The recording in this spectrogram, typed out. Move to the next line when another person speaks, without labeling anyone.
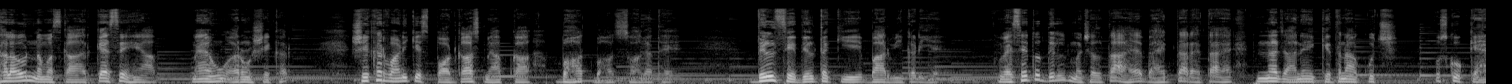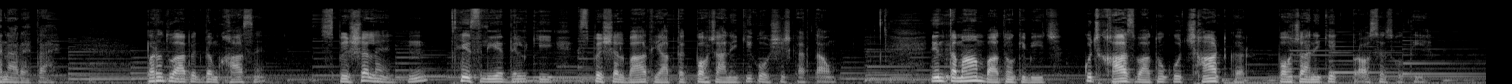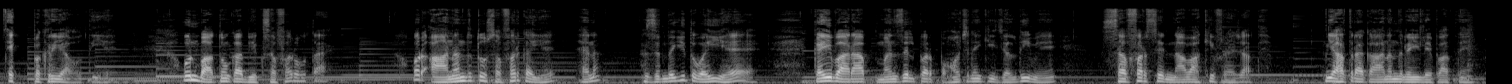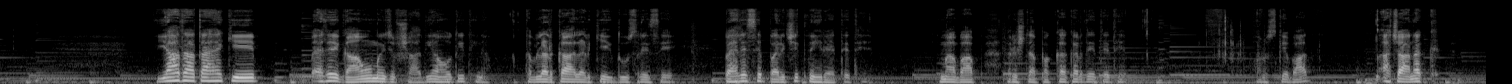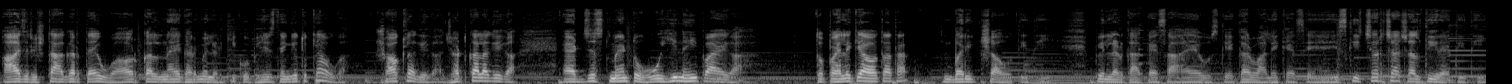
Hello, नमस्कार। कैसे हैं आप? मैं हूँ अरुण शेखर। शेखर वाणी के इस पॉडकास्ट में आपका बहुत बहुत स्वागत है। दिल से दिल तक की ये बारहवीं कड़ी है। वैसे तो दिल मचलता है, बहकता रहता है, न जाने कितना कुछ उसको कहना रहता है। परंतु आप एकदम खास हैं, स्पेशल हैं? हम्म? इसलिए दिल की स्पेशल बात ही आप तक पहुँचाने की कोशिश करता हूँ। इन तमाम बातों के बीच कुछ खास बातों को छांट कर पहुँचाने की एक प्रोसेस होती है। एक प्रक्रिया होती है। उन बातों का भी एक सफ़र होता है। और आनंद तो सफ़र का ही है है ना? ज़िंदगी तो वही है। कई बार आप मंजिल पर पहुँचने की जल्दी में सफ़र से नावाकिफ रह जाते हैं। यात्रा का आनंद नहीं ले पाते हैं। याद आता है कि पहले गाँवों में जब शादियाँ होती थी ना, तब लड़का लड़की एक दूसरे से पहले से परिचित नहीं रहते थे। माँ बाप रिश्ता पक्का कर देते थे। और उसके बाद अचानक आज रिश्ता अगर तय हुआ और कल नए घर में लड़की को भेज देंगे तो क्या होगा? शौक लगेगा, झटका लगेगा, एडजस्टमेंट हो ही नहीं पाएगा। तो पहले क्या होता था? परीक्षा होती थी, फिर लड़का कैसा है, उसके घर वाले कैसे हैं, इसकी चर्चा चलती रहती थी।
